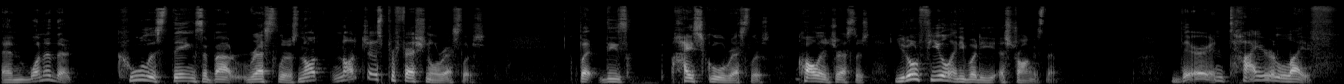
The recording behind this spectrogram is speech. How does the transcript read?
And one of the coolest things about wrestlers, not not just professional wrestlers, but these high school wrestlers, college wrestlers, you don't feel anybody as strong as them. Their entire life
